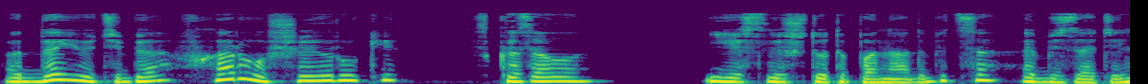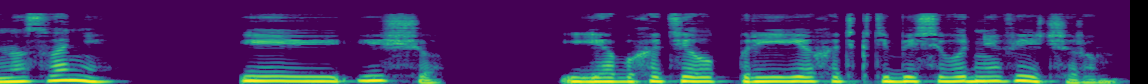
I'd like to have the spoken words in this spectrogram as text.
Отдаю тебя в хорошие руки, сказал он. Если что-то понадобится, обязательно звони. И еще. Я бы хотел приехать к тебе сегодня вечером.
